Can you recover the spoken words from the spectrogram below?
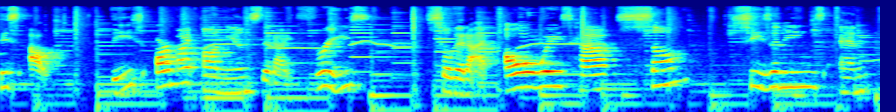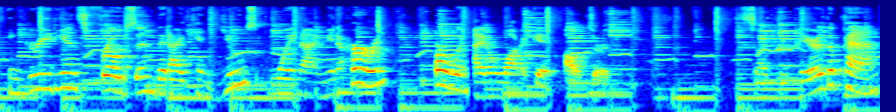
this out. These are my onions that I freeze so that I always have some seasonings and ingredients frozen that I can use when I'm in a hurry or when I don't want to get altered. So I prepare the pan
